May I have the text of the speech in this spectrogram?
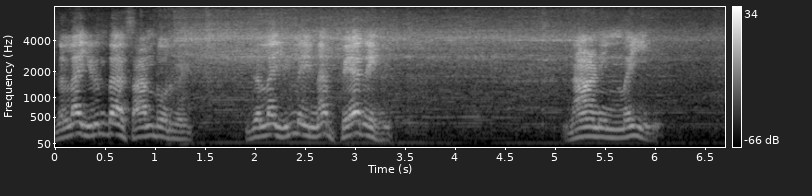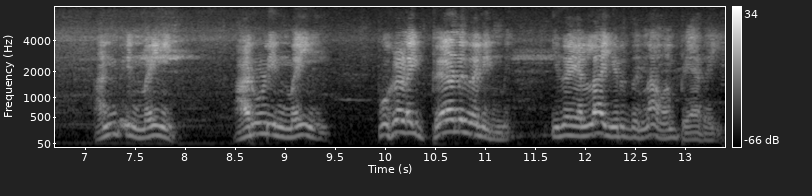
இதெல்லாம் இருந்தால் சான்றோர்கள். இதெல்லாம் இல்லைன்னா பேதைகள். நாணின்மை அன்பின்மை அருளின்மை புகழை பேணுதலின்மை. இதையெல்லாம் இருதுன்னா அவன் பேதை.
